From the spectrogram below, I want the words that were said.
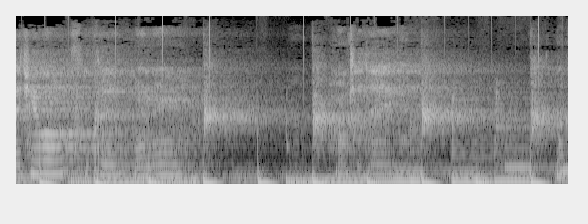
That you won't forget my name. Not today, not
